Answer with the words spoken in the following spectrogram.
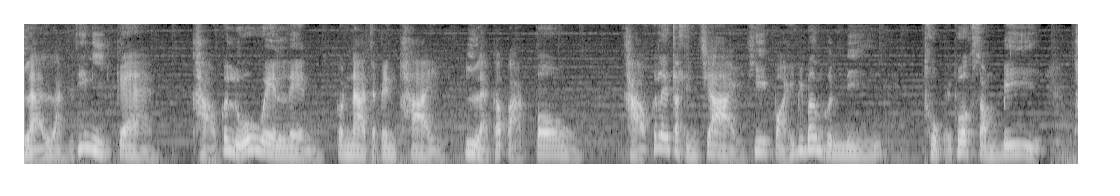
และหลังจากที่นีแกนเขาวก็รู้ว่าเวเลนก็น่าจะเป็นภัย และก็ปากโป้งเขาวก็เลยตัดสินใจที่ปล่อยให้พี่เบิ้มคนนี้ ถูกไอ้พวกซอมบี้ผ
